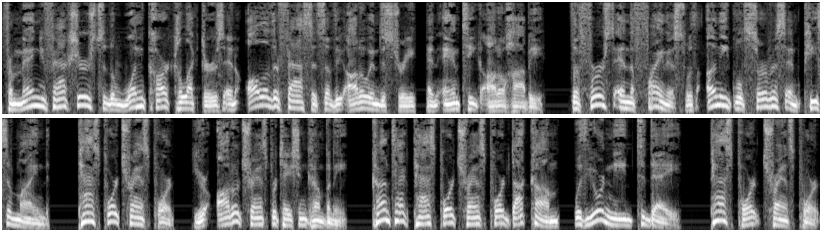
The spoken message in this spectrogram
From manufacturers to the one-car collectors and all other facets of the auto industry and antique auto hobby. The first and the finest with unequaled service and peace of mind. Passport Transport, your auto transportation company. Contact PassportTransport.com with your need today. Passport Transport.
